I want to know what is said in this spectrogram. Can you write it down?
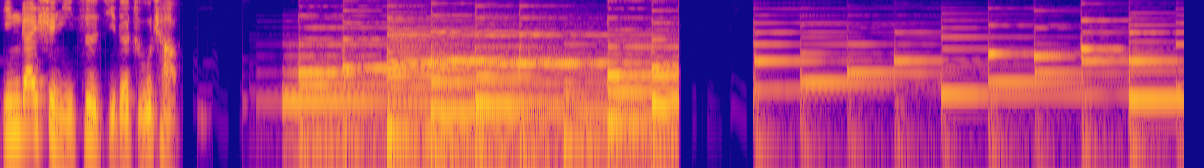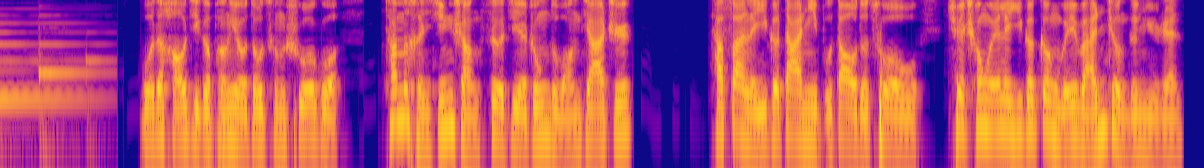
应该是你自己的主场。我的好几个朋友都曾说过，他们很欣赏《色戒》中的王佳芝。她犯了一个大逆不道的错误，却成为了一个更为完整的女人。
